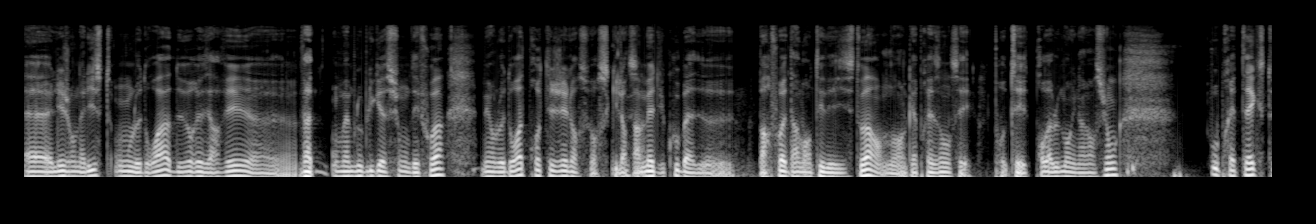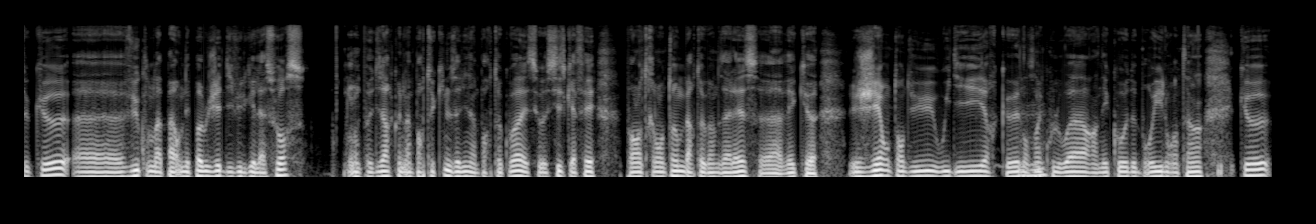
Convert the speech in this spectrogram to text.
euh, les journalistes ont le droit de réserver, euh, ont même l'obligation des fois, mais ont le droit de protéger leurs sources, ce qui leur ça. permet du coup bah, de, parfois d'inventer des histoires. Dans le cas présent, c'est probablement une invention, au prétexte que, euh, vu qu'on n'a pas- on n'est pas obligé de divulguer la source, on peut dire que n'importe qui nous a dit n'importe quoi, et c'est aussi ce qu'a fait pendant très longtemps Humberto González euh, avec euh, J'ai entendu, oui dire, que dans Mhm. un couloir, un écho de bruit lointain, que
